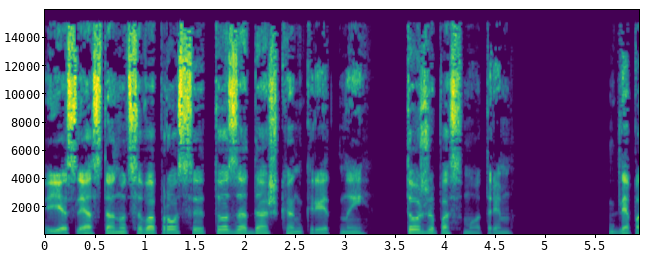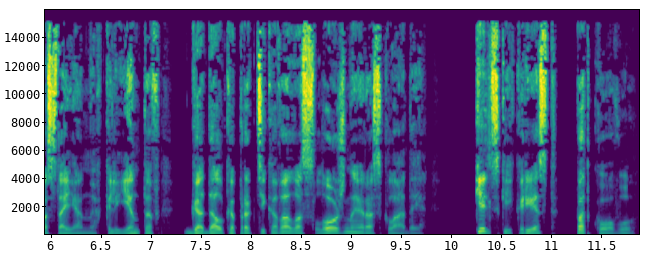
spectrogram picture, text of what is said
Если останутся вопросы, то задашь конкретный, тоже посмотрим». Для постоянных клиентов гадалка практиковала сложные расклады. Кельтский крест, подкову,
